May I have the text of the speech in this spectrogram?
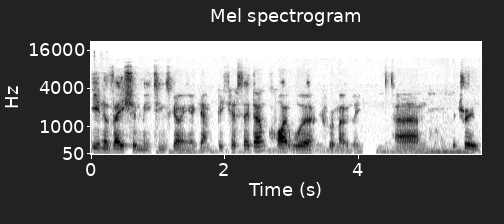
innovation meetings going again because they don't quite work remotely. Um, the true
